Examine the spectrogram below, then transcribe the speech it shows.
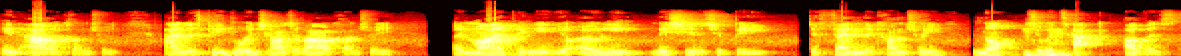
in our country. And as people in charge of our country, in my opinion, your only mission should be defend the country, not to Mhm. attack others.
